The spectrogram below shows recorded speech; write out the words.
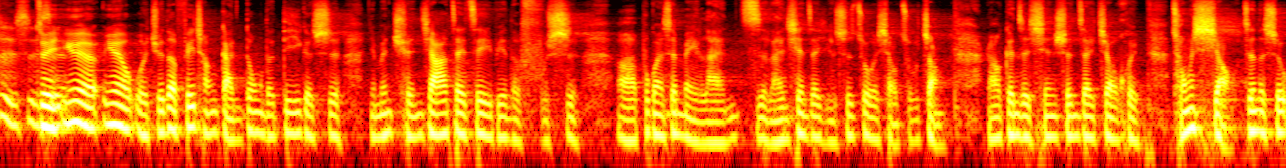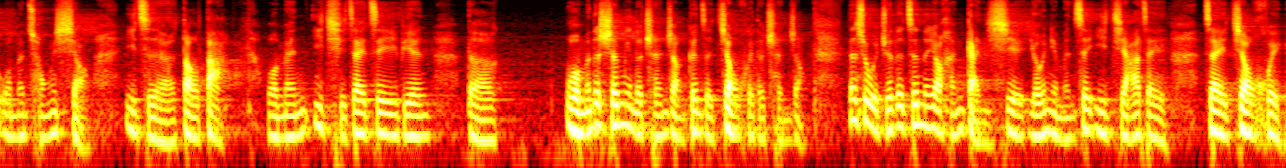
是是是。对，因为因为我觉得非常感动的，第一个是你们全家在这一边的服饰。啊，不管是美兰、紫兰，现在也是做小组长，然后跟着先生在教会。从小真的是我们从小一直到大，我们一起在这一边的我们的生命的成长，跟着教会的成长。但是我觉得真的要很感谢有你们这一家在在教会。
